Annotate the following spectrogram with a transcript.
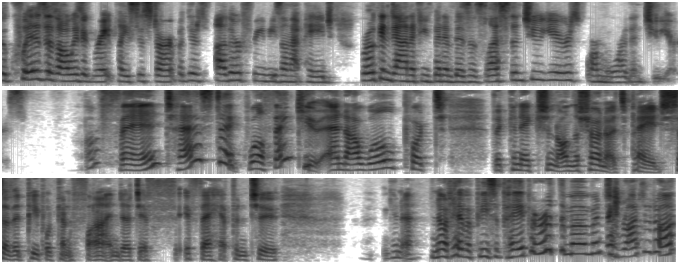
the quiz is always a great place to start, but there's other freebies on that page broken down if you've been in business less than two years or more than two years. Oh, fantastic. Well, thank you. And I will put the connection on the show notes page so that people can find it if, if they happen to you know, not have a piece of paper at the moment to write it on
